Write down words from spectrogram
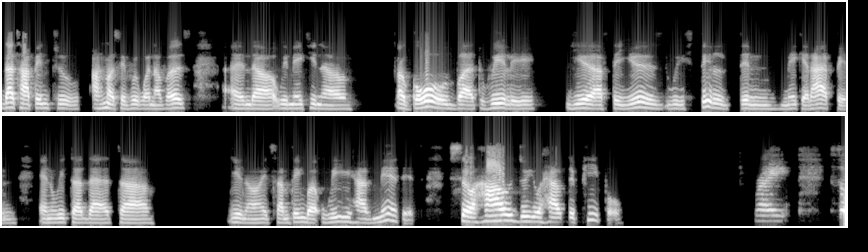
that happen to almost every one of us, and uh, we making a a goal, but really year after year we still didn't make it happen, and we thought that uh, you know it's something, but we have made it. So how do you help the people? Right. So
